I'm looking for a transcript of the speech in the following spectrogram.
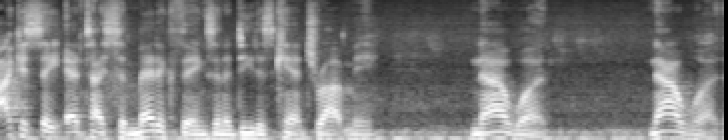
I could say anti Semitic things and Adidas can't drop me. Now what? Now what?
